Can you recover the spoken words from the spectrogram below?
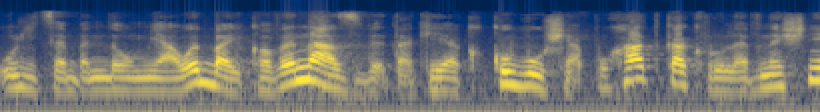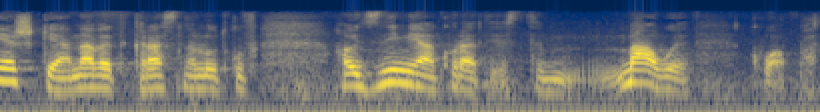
Ulice będą miały bajkowe nazwy, takie jak Kubusia, Puchatka, Królewny Śnieżki, a nawet Krasnoludków, choć z nimi akurat jest mały kłopot.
